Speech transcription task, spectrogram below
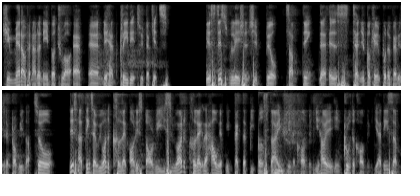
she met up with another neighbor through our app, and they had play dates with their kids. Is this relationship built something that is tangible? Can we put a value to that? Probably not. So these are things that we want to collect all these stories. We want to collect like, how we have impacted people's life mm. in the community, how it improved the community. I think um,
